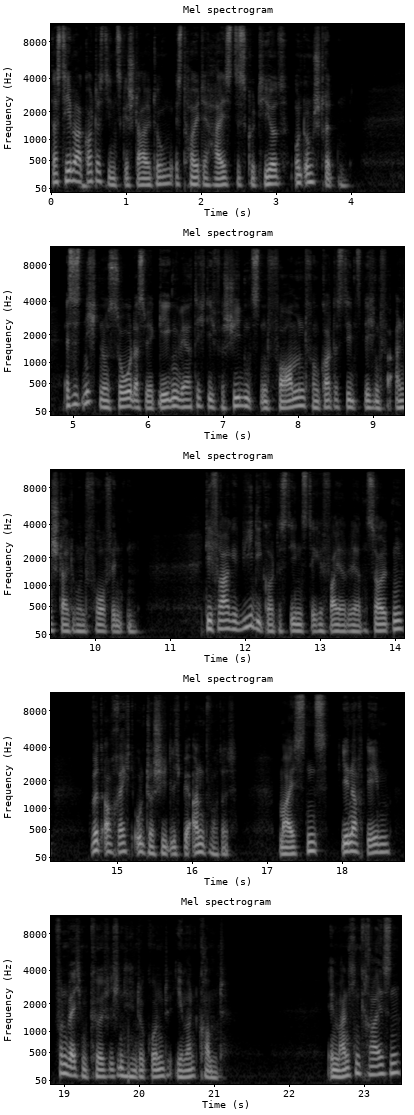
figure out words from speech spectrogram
Das Thema Gottesdienstgestaltung ist heute heiß diskutiert und umstritten. Es ist nicht nur so, dass wir gegenwärtig die verschiedensten Formen von gottesdienstlichen Veranstaltungen vorfinden. Die Frage, wie die Gottesdienste gefeiert werden sollten, wird auch recht unterschiedlich beantwortet, meistens je nachdem, von welchem kirchlichen Hintergrund jemand kommt. In manchen Kreisen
